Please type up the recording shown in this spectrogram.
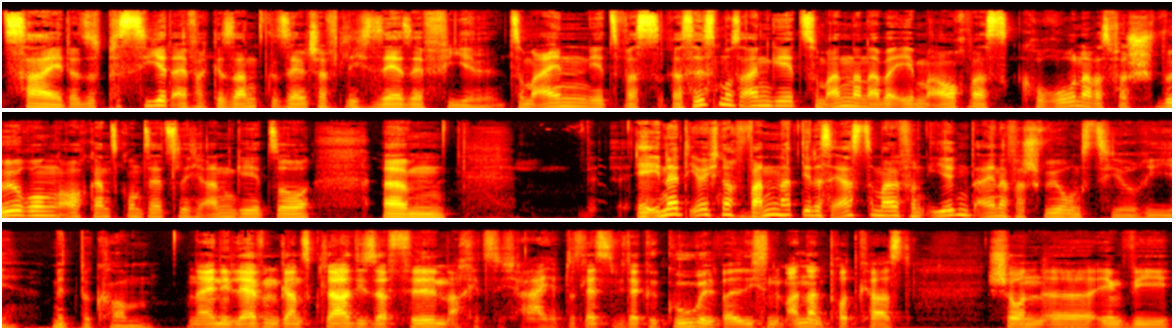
Zeit. Also es passiert einfach gesamtgesellschaftlich sehr, sehr viel. Zum einen jetzt, was Rassismus angeht, zum anderen aber eben auch, was Corona, was Verschwörung auch ganz grundsätzlich angeht. So, ähm, erinnert ihr euch noch, wann habt ihr das erste Mal von irgendeiner Verschwörungstheorie mitbekommen? 9-11, ganz klar, dieser Film. Ach, jetzt, ja, ich habe das letzte wieder gegoogelt, weil ich es in einem anderen Podcast schon äh, irgendwie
